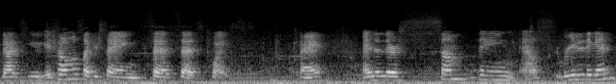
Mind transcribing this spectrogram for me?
That's you. It's almost like you're saying says says twice. Okay. And then there's something else. Read it again.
